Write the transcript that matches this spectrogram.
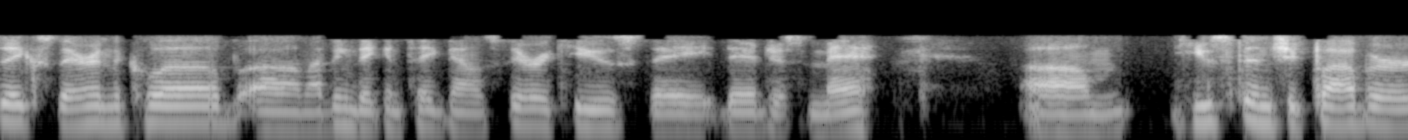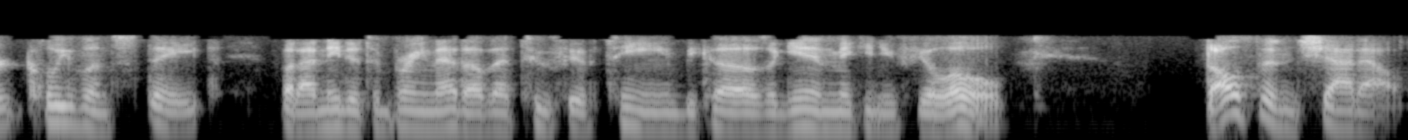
six, they're in the club. Um, I think they can take down Syracuse. They they're just meh. Um, Houston, Chicago, Cleveland State, but I needed to bring that up at 215 because again, making you feel old. Dolphin shout out.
